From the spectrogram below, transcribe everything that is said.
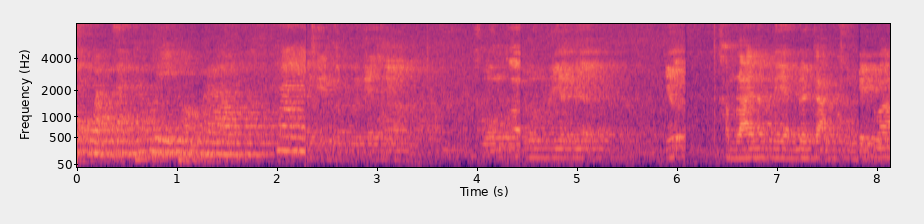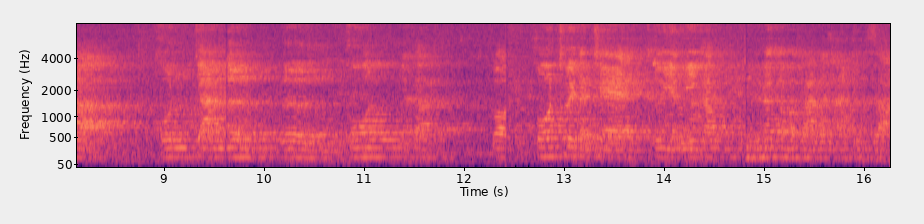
จังหวัดจันทบุรีของเราให้ำผมก็โรงเรียนเนี่ยเยอะทำร้ายนักเรียนโดยการขู่เด็กว่าคนจานเริ่มเริ่มโคตรนะครับ ก็โค้ดช่วยกันแชร์คืออย่างนี้ครับคณะกรรมการสถานศึกษา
